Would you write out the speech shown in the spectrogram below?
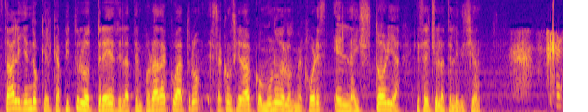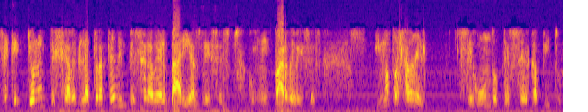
Estaba leyendo que el capítulo 3 de la temporada 4 está considerado como uno de los mejores en la historia que se ha hecho en la televisión. Fíjense que yo la empecé a ver, la traté de empezar a ver varias veces, o sea, como un par de veces, y no pasaba del segundo, tercer capítulo.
